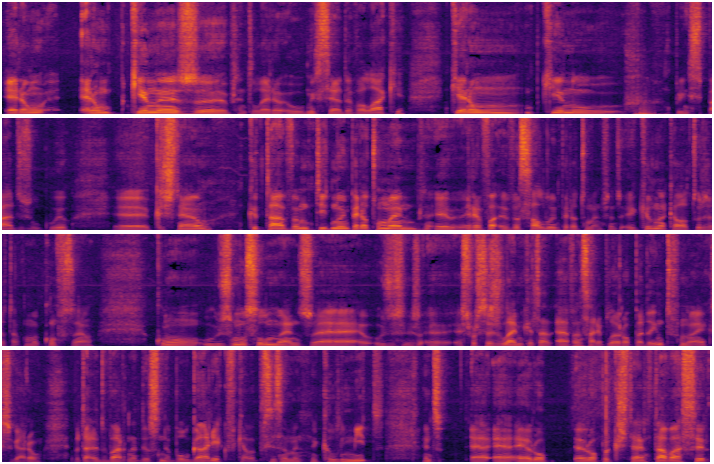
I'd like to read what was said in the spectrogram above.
Eram, eram pequenas. Eh, portanto, ele era o Mircea da Valáquia, que era um, pequeno principado, julgo eu, Uh, cristão que estava metido no Império Otomano, era vassalo do Império Otomano. Portanto, aquilo naquela altura já estava uma confusão com os muçulmanos, uh, os, uh, as forças islâmicas a, a, avançarem pela Europa dentro, não é? Que chegaram, a Batalha de Varna deu-se na Bulgária, que ficava precisamente naquele limite. Portanto, a, a, Europa, a Europa cristã estava a ser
